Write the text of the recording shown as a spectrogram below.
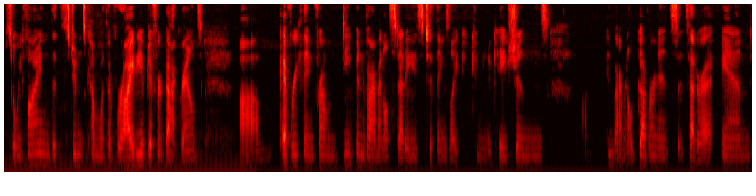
So we find that students come with a variety of different backgrounds, um, everything from deep environmental studies to things like communications, environmental governance, etc. And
